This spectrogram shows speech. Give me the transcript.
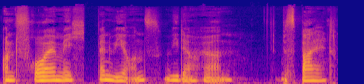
und freue mich, wenn wir uns wieder hören. Bis bald.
